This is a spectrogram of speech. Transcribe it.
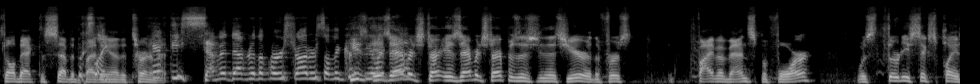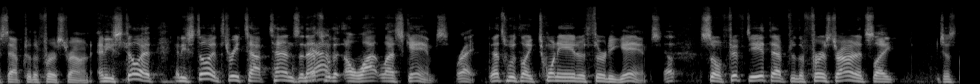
fell back to seventh by Looks the end of the tournament. 57th after the first round or something crazy. his like that? average start, his average start position this year, the first five events before, was 36th place after the first round, and he still had and he still had three top tens, and that's Yeah. with a lot less games. Right. That's with like 28 or 30 games. Yep. So 58th after the first round, it's like just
